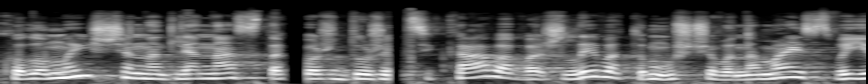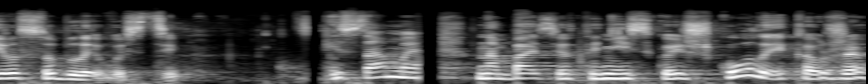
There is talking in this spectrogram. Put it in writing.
Коломийщина для нас також дуже цікава, важлива, тому що вона має свої особливості. І саме на базі Отенійської школи, яка вже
